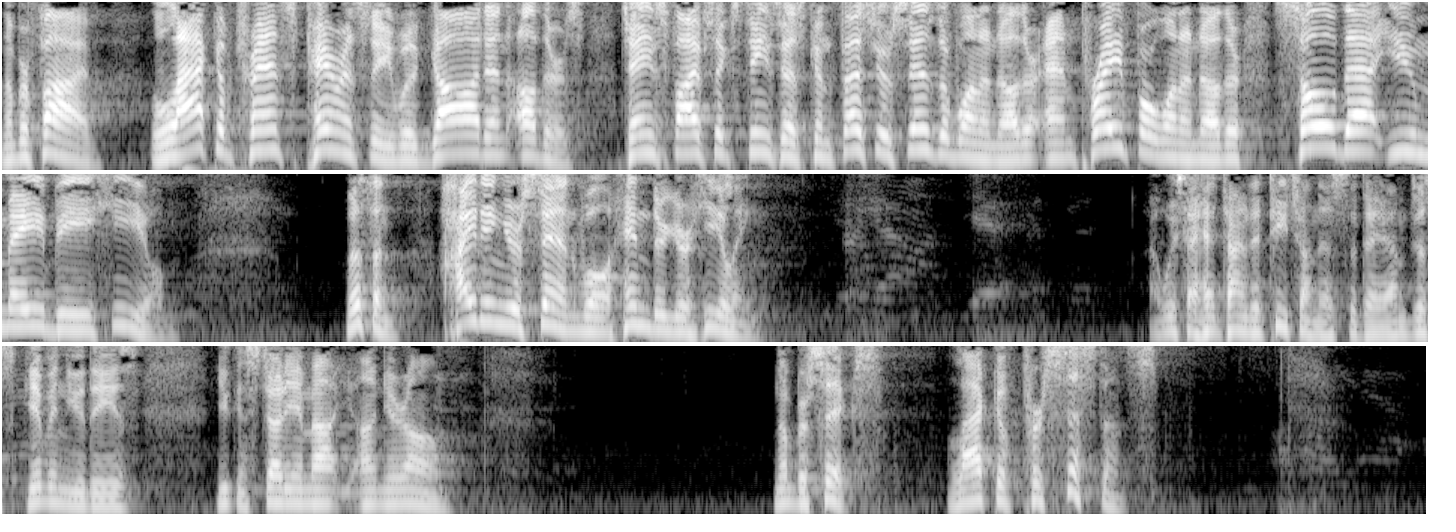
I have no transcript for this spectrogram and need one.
Number five, lack of transparency with God and others. James 5:16 says, "Confess your sins of one another and pray for one another so that you may be healed." Listen, hiding your sin will hinder your healing. I wish I had time to teach on this today. I'm just giving you these. You can study them out on your own. Number 6, lack of persistence.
